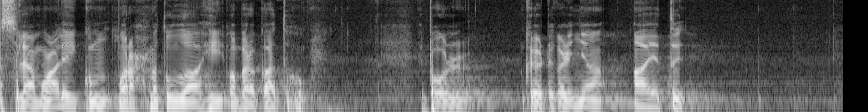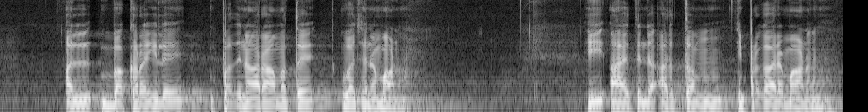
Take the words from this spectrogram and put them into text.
അസ്സാമു അലൈക്കും വറഹമത്തല്ലാഹി വബർക്കാത്തുഹു ഇപ്പോൾ കേട്ട് കഴിഞ്ഞ ആയത്ത് അൽ ബക്രയിലെ പതിനാറാമത്തെ വചനമാണ്. ഈ ആയത്തിന്റെ അർത്ഥം ഇപ്രകാരമാണ്.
